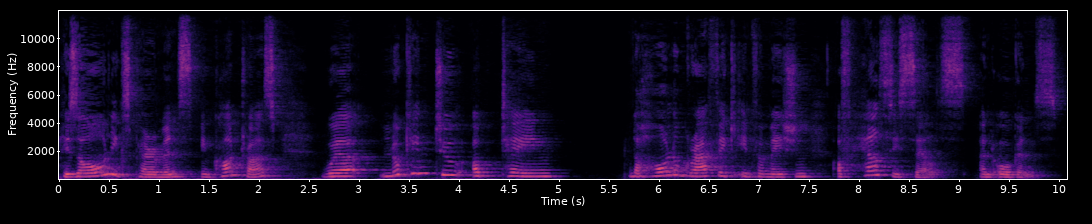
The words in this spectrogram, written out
His own experiments, in contrast, were looking to obtain the holographic information of healthy cells and organs.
